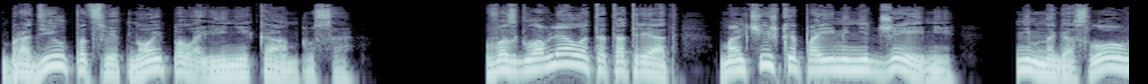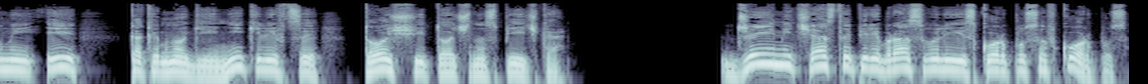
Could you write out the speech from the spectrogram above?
бродил по цветной половине кампуса. Возглавлял этот отряд мальчишка по имени Джейми, немногословный и, как и многие никелевцы, тощий точно спичка. Джейми часто перебрасывали из корпуса в корпус.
